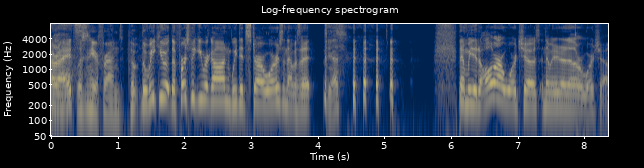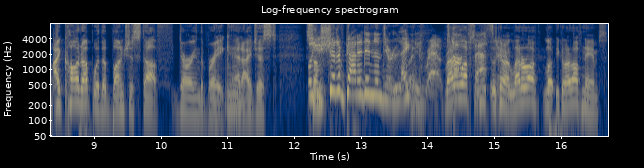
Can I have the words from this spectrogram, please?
All right. Listen here, friend. The, the week you the first week you were gone, we did Star Wars and that was it. Yes. Then we did all our award shows and then we did another award show. I caught up with a bunch of stuff during the break, Mm-hmm. and I just Well, some you should have got it in in your lightning round. Rattle Talk off. faster. You can letter off. You can let off names.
